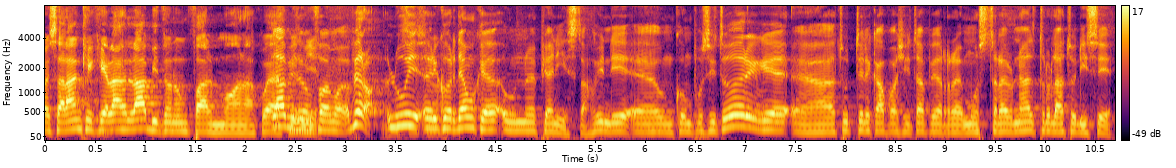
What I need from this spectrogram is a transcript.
poi sarà anche che l'abito non fa il monaco. Eh, l'abito quindi... non fa il monaco. Però lui ricordiamo che è un pianista, quindi è un compositore che eh, ha tutte le capacità per mostrare un altro lato di sé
